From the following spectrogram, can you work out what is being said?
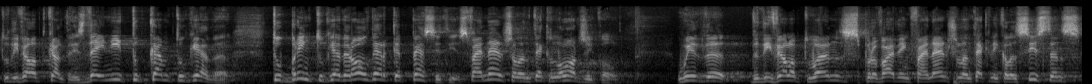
to developed countries. They need to come together to bring together all their capacities, financial and technological, with the, the developed ones providing financial and technical assistance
